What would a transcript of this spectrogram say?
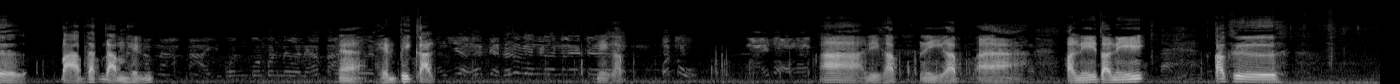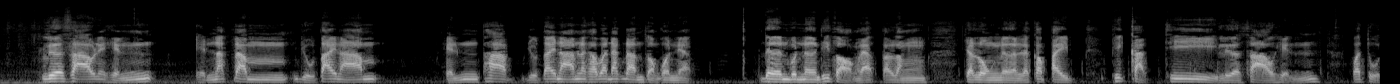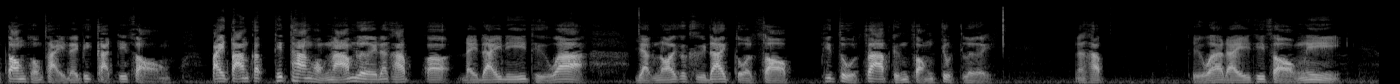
ตามนักดำเห็นน้ำถ่ายอยู่บนบนบนเนินนะครับเนี่ยเห็นพิกัด เชือกแล้วแต่ถ้าลงเนินมาเจอนี่ครับ วัตถุหมายสองครับ อ่า นี่ครับ นี่ครับ อ่า ตอนนี้ตอนนี้ก็คือ เรือซาวเนี่ยเห็น เห็นนักดำอยู่ใต้น้เห็นภาพอยู่ใต้น้ำนะครับ ว่านักดำสองคนเนี่ย เดินบนเนินที่สองแล้วกำลังจะลงเนินแล้วก็ไปพิกัดที่เรือซาวเห็นวัตถุต้องสงสัยในพิกัดที่สองไปตามกับทิศทางของน้ำเลยนะครับก็ใดๆนี้ถือว่าอย่างน้อยก็คือได้ตรวจสอบพิสูจน์ทราบถึงสองจุดเลยนะครับ ถือว่าใดที่สองนี่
